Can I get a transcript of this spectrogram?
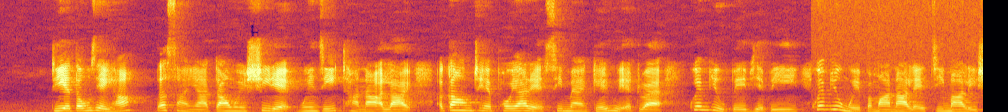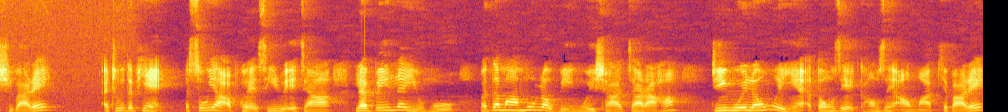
။ဒီအသုံးစရိတ်ဟာသက်ဆိုင်ရာတာဝန်ရှိတဲ့ဝင်ကြီးဌာနအလိုက်အကောင့်ထဲဖော်ရတဲ့စီမံကိန်းတွေအတွက်ခွင့်ပြုပေးဖြစ်ပြီးခွင့်ပြုငွေပမာဏလည်းကြီးမားလေးရှိပါတယ်။အထူးသဖြင့် အစိုးရအဖွဲ့အစည်းတွေအကြားလက်ပေးလက်ယူမှုမတမာမှုလုပ်ပြီးငွေရှာကြတာဟာဒီငွေလုံးငွေရင်းအသုံးစရိတ်ခေါင်းစဉ်အောက်မှာဖြစ်ပါတယ်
